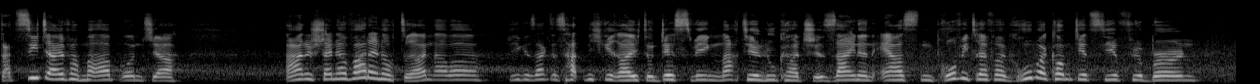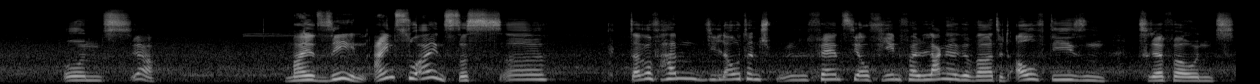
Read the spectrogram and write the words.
Da zieht er einfach mal ab und ja, Adelsteiner war da noch dran, aber wie gesagt, es hat nicht gereicht und deswegen macht hier Lukac seinen ersten Profitreffer. Gruber kommt jetzt hier für Burn. Und ja, mal sehen. 1 zu 1, das, äh, darauf haben die lautern Fans hier auf jeden Fall lange gewartet, auf diesen Treffer. Und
